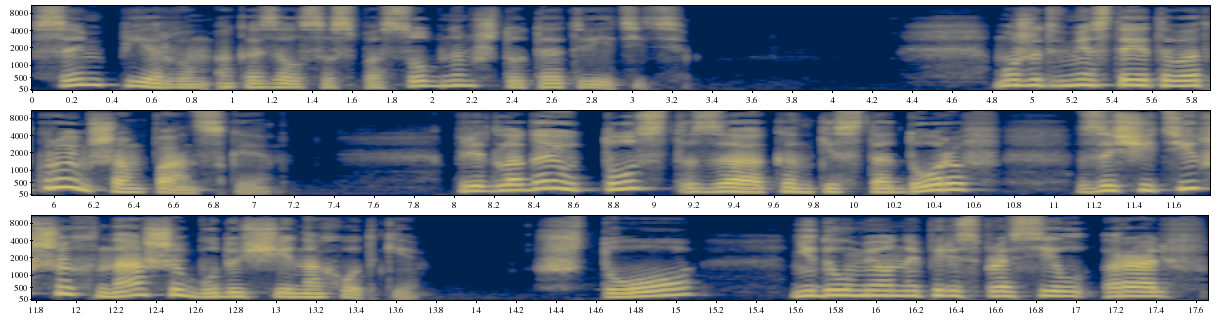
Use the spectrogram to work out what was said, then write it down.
Сэм первым оказался способным что-то ответить. Может, вместо этого откроем шампанское? Предлагаю тост за конкистадоров, защитивших наши будущие находки». «Что?» — недоуменно переспросил Ральф.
